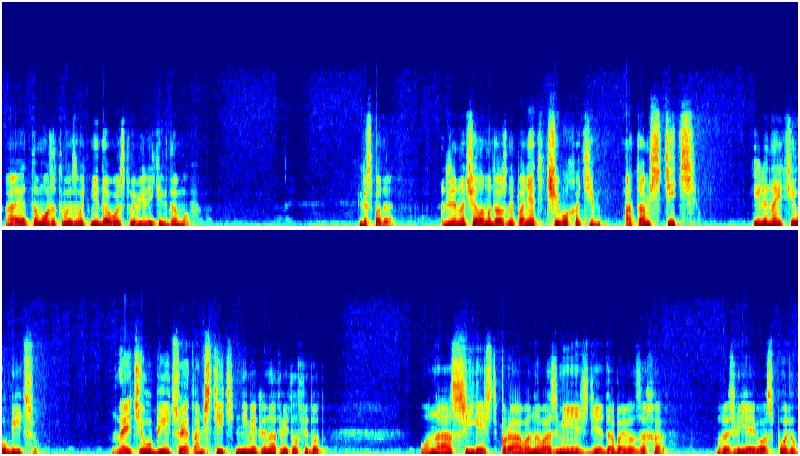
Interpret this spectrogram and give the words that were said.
а это может вызвать недовольство великих домов. Господа, для начала мы должны понять, чего хотим – отомстить или найти убийцу. «Найти убийцу и отомстить», – немедленно ответил Федот. «У нас есть право на возмездие», — добавил Захар. «Разве я его оспорил?»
